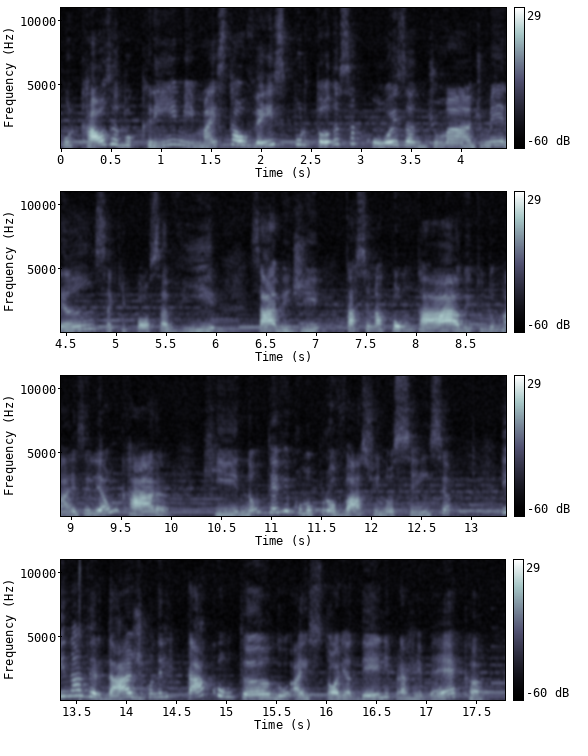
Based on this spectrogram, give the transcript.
por causa do crime, mas talvez por toda essa coisa de uma, de uma herança que possa vir, sabe? De estar tá sendo apontado e tudo mais. Ele é um cara que não teve como provar sua inocência. E na verdade, quando ele tá contando a história dele para Rebeca,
